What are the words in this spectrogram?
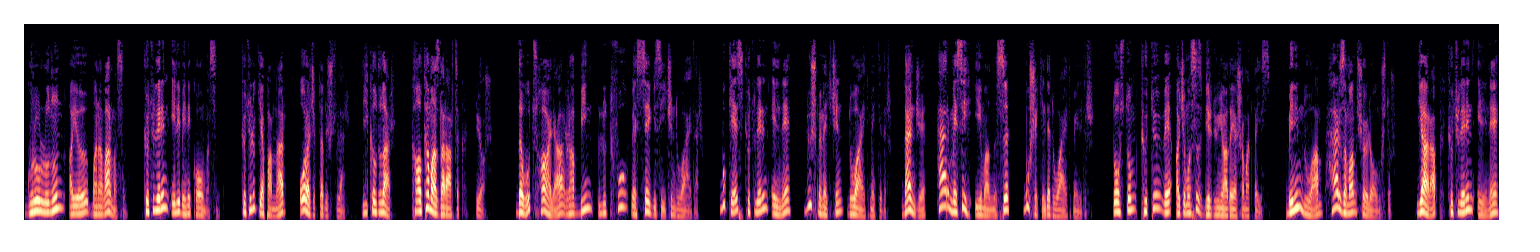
gururlunun ayağı bana varmasın. Kötülerin eli beni kovmasın. Kötülük yapanlar oracıkta düştüler. Yıkıldılar. Kalkamazlar artık diyor. Davut hala Rabbin lütfu ve sevgisi için dua eder. Bu kez kötülerin eline düşmemek için dua etmektedir. Bence her Mesih imanlısı bu şekilde dua etmelidir. Dostum kötü ve acımasız bir dünyada yaşamaktayız. Benim duam her zaman şöyle olmuştur. Ya Rab kötülerin eline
